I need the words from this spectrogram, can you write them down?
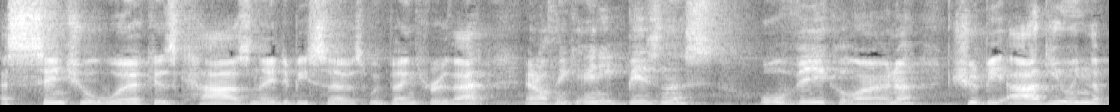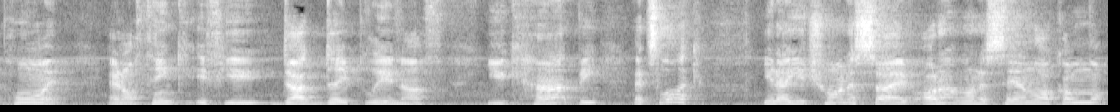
essential workers' cars need to be serviced. We've been through that, and I think any business or vehicle owner should be arguing the point. And I think if you dug deeply enough, you can't be. It's like you know you're trying to save. I don't want to sound like I'm not.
